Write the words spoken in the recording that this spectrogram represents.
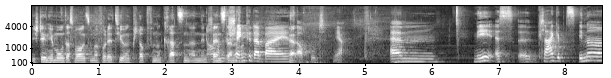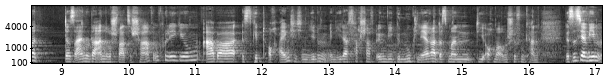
die, stehen hier montags morgens immer vor der Tür und klopfen und kratzen an den auch Fenstern. Geschenke dabei, ja. ist auch gut, ja. Ähm, nee, es, äh, klar gibt es immer das ein oder andere schwarze Schaf im Kollegium, aber es gibt auch eigentlich in, jedem, in jeder Fachschaft irgendwie genug Lehrer, dass man die auch mal umschiffen kann. Das ist ja wie im,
